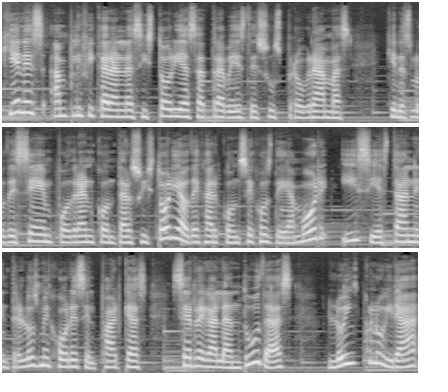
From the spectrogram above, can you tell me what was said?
quienes amplificarán las historias a través de sus programas. Quienes lo deseen podrán contar su historia o dejar consejos de amor y si están entre los mejores el podcast Se Regalan Dudas, lo incluirá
